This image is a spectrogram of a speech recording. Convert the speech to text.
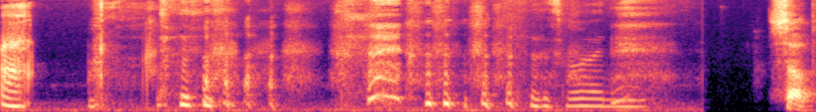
That's funny. So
